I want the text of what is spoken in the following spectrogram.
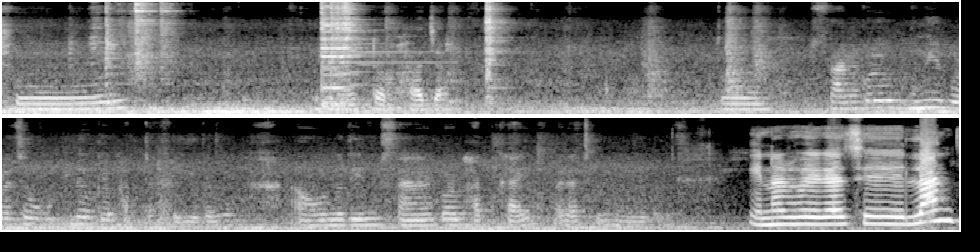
ঝোল একটা ভাজা। তো স্নান করে ও ঘুমিয়ে পড়েছে উঠলে ওকে ভাতটা খাইয়ে দেবো। অন্যদিন স্নানের পর ভাত খাই আর আজকে ঘুমিয়ে পড়েছে। এনার হয়ে গেছে লাঞ্চ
